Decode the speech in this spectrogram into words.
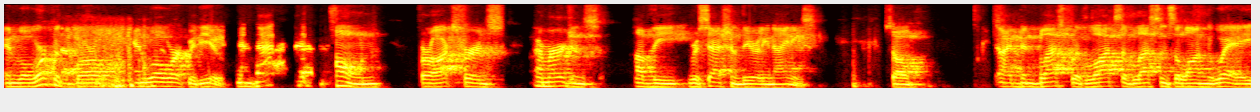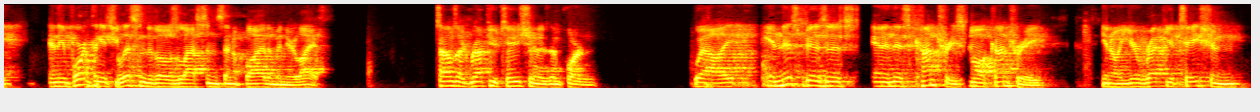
and we'll work with that borrower and we'll work with you. And that's the tone for Oxford's emergence of the recession of the early 90s. So I've been blessed with lots of lessons along the way. And the important thing is you listen to those lessons and apply them in your life. Sounds like reputation is important. Well, in this business and in this country, small country, you know, your reputation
